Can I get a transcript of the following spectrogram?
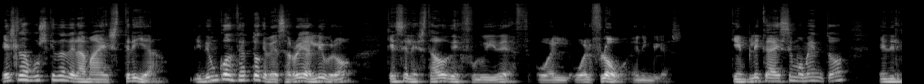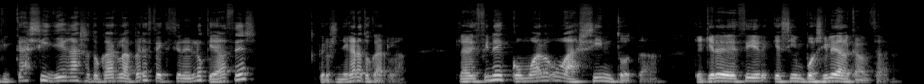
Es la búsqueda de la maestría y de un concepto que desarrolla el libro, que es el estado de fluidez o el, o el flow en inglés, que implica ese momento en el que casi llegas a tocar la perfección en lo que haces pero sin llegar a tocarla. La define como algo asíntota, que quiere decir que es imposible de alcanzar,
